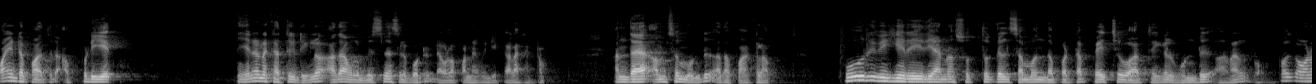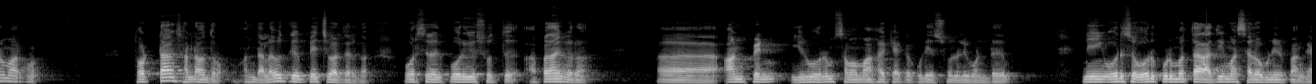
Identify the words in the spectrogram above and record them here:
பாயிண்ட்டை பார்த்துட்டு அப்படியே என்னென்ன கற்றுக்கிட்டீங்களோ அதை அவங்க பிஸ்னஸில் போட்டு டெவலப் பண்ண வேண்டிய காலகட்டம். அந்த அம்சம் உண்டு அதை பார்க்கலாம். பூர்வீக ரீதியான சொத்துக்கள் சம்மந்தப்பட்ட பேச்சுவார்த்தைகள் உண்டு. ஆனால் ரொம்ப கவனமாக இருக்கும் தொட்டால் சண்டை வந்துடும். அந்த அளவுக்கு பேச்சுவார்த்தை இருக்கும். ஒரு சிலருக்கு பூர்வீக சொத்து அப்போ தான் வரும். ஆண் பெண் இருவரும் சமமாக கேட்கக்கூடிய சூழ்நிலை உண்டு. நீங்கள் ஒரு ஒரு குடும்பத்தார் அதிகமாக செலவு பண்ணியிருப்பாங்க.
